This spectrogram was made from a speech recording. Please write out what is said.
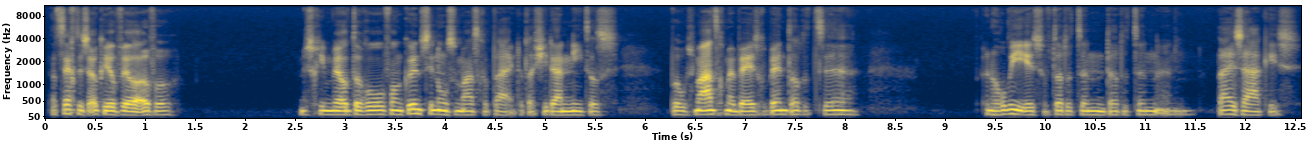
Dat zegt dus ook heel veel over misschien wel de rol van kunst in onze maatschappij. Dat als je daar niet als beroepsmatig mee bezig bent, dat het uh, een hobby is of dat het een, dat het een, een bijzaak is.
